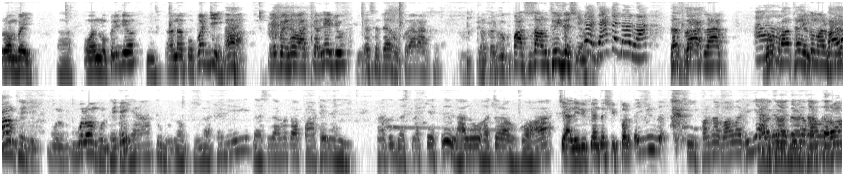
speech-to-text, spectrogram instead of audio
રોમભાઈ ઓવન મોકલી દો અને પોપટજી હા. એ ભાઈને વાત કરી લેજો. દસ હજાર રોકડા રાખ નકર દુઃખ પાછું ચાલુ થઈ જશે. દસ લાખ. લાખ. લાખ. રોકડા થઈ. તો મારે ભૂલ થઈ જાય બોલવામાં ભૂલ થઈ જાય યા તું બોલવા ભૂલ રાખે છે દસ હજારમાં તો આ પાઠે નહીં. હા તું દસ લાખ કે હાલ ઓ હચોરા ઊભો હા. ચાલીસ રૂપિયા તો શીપડ થઈ ગયું છે. ના ભાવ વધી ગયા.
